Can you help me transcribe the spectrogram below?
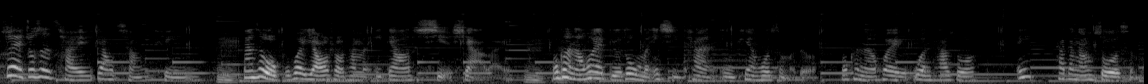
所以就是才要常听，嗯，但是我不会要求他们一定要写下来，嗯，我可能会比如说我们一起看影片或什么的，我可能会问他说，哎、欸，他刚刚说了什么？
